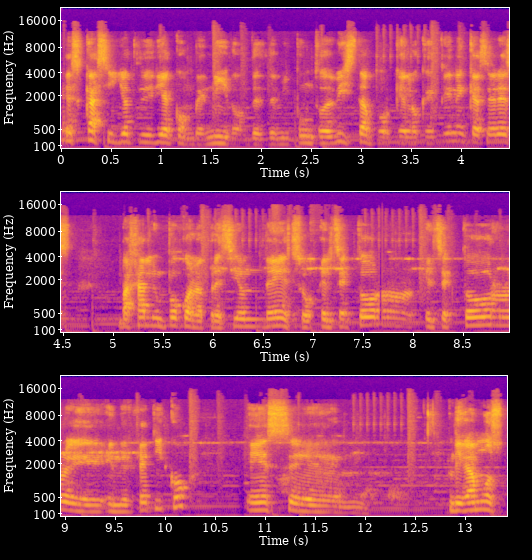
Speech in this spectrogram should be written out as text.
es casi, yo te diría, convenido desde mi punto de vista, porque lo que tienen que hacer es bajarle un poco a la presión de eso. El sector, el sector eh, energético es, eh, digamos,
